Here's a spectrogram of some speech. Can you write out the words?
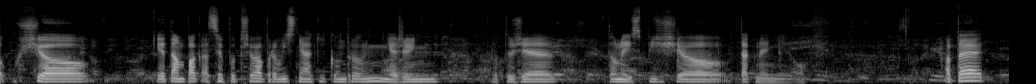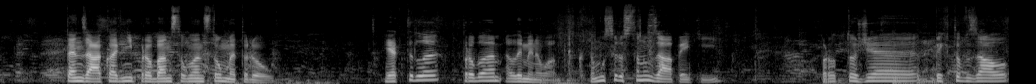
uh, už uh, je tam pak asi potřeba provést nějaký kontrolní měření, protože to nejspíš uh, tak není. No. A to je ten základní problém s touhle s tou metodou. Jak tenhle problém eliminovat? K tomu se dostanu zápětí, protože bych to vzal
